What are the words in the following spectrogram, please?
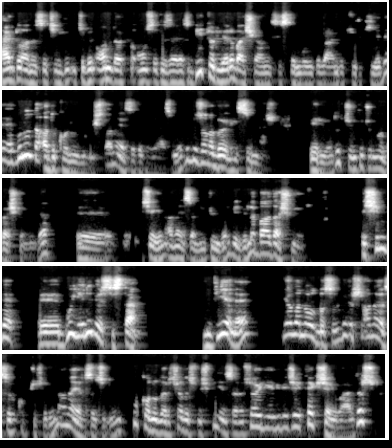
Erdoğan'ın seçildiği 2014 ve 18 arası bir tür yarı başkanlık sistemi uygulandı Türkiye'de. E, bunun da adı konulmamıştı. Anayasada da yazmıyordu. Biz ona böyle isimler veriyorduk. Çünkü Cumhurbaşkanı'yla e, şeyin anayasanın hükümleri birbiriyle bağdaşmıyordu. E şimdi e, bu yeni bir sistem diyene yalan olmasın bir anayasa hukukçusunun, anayasacının bu konuları çalışmış bir insanın söyleyebileceği tek şey vardır.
